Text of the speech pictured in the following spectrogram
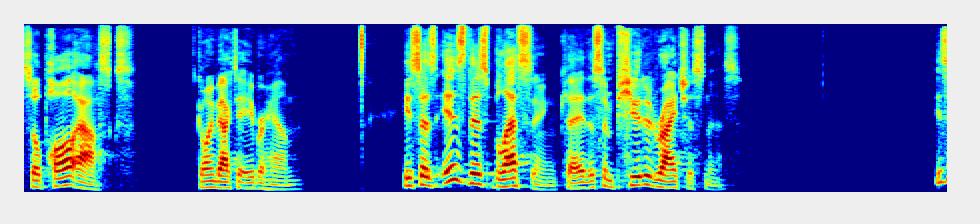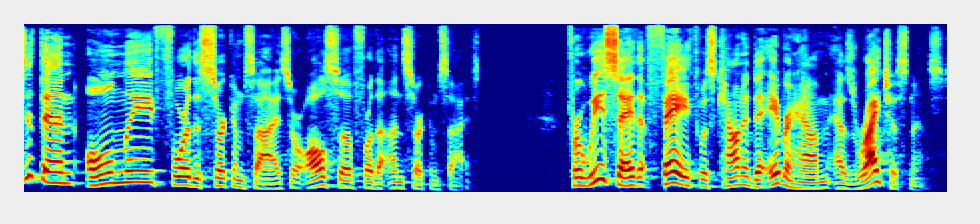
So Paul asks, going back to Abraham, he says, Is this blessing, okay, this imputed righteousness, is it then only for the circumcised or also for the uncircumcised? For we say that faith was counted to Abraham as righteousness.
